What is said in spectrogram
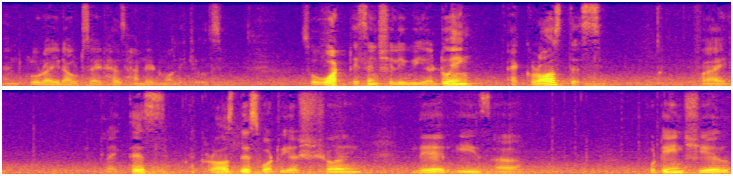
and chloride outside has 100 molecules. So, what essentially we are doing across this, if I like this across this what we are showing there is a potential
